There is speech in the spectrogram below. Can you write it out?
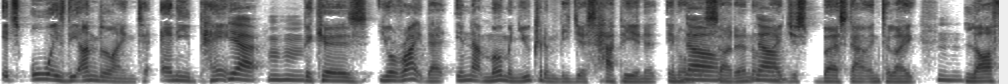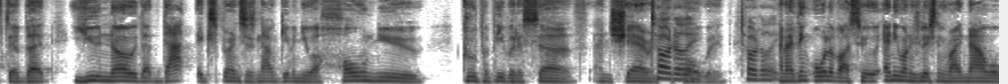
It's always the underline to any pain. Yeah. hmm Because you're right that in that moment you couldn't be just happy in it in all of a sudden or no. I just burst out into like hmm laughter, but you know that that experience has now given you a whole new group of people to serve and share and Totally. support with. Totally. And I think all of us, who anyone who's listening right now or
